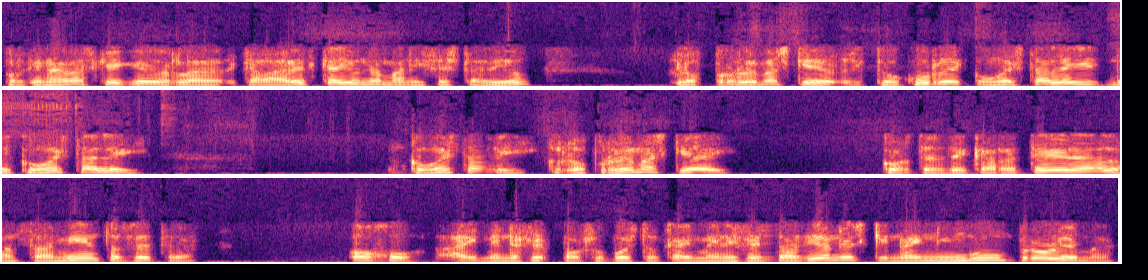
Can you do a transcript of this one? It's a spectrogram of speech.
porque nada más que verla, cada vez que hay una manifestación, los problemas que, que ocurre con esta ley, con esta ley, con esta ley, los problemas que hay, cortes de carretera, lanzamientos, etcétera. Ojo, hay por supuesto que hay manifestaciones que no hay ningún problema,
